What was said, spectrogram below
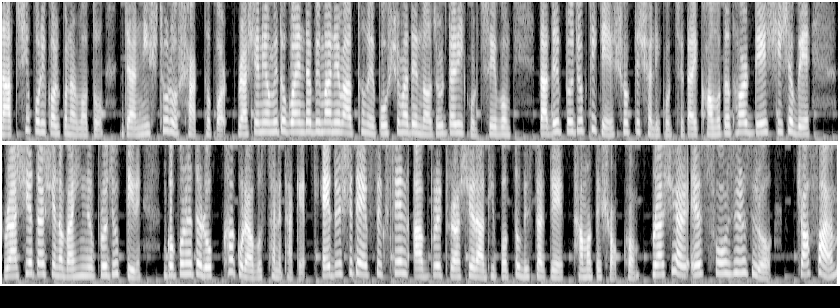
নাৎসি পরিকল্পনার মতো, যা নিষ্ঠুর ও স্বার্থপর। রাশিয়া নিয়মিত গোয়েন্দা বিমানের মাধ্যমে পশ্চিমাদের নজরদারি করছে এবং তাদের প্রযুক্তিকে শক্তিশালী করছে। তাই ক্ষমতাধর দেশ হিসেবে রাশিয়া তার সেনাবাহিনী ও প্রযুক্তির গোপনীয়তা রক্ষা করে অবস্থানে থাকে। এই দৃষ্টিতে এফ সিক্সটিন আপগ্রেড রাশিয়ার আধিপত্য বিস্তারকে থামাতে সক্ষম। রাশিয়ার এস ফোর জিরো জিরো ট্রাফার্ম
